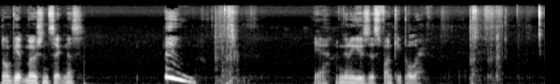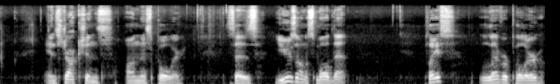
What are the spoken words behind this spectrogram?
Don't get motion sickness. Boo! Yeah, I'm going to use this funky puller. Instructions on this puller. It says, use on a small dent. Place lever puller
